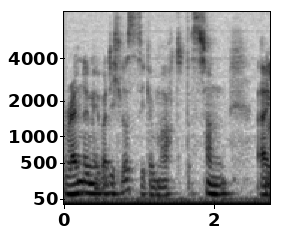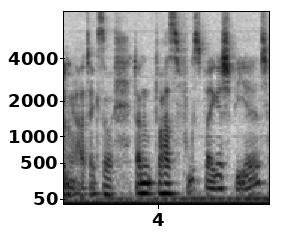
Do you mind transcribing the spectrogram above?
random über dich lustig gemacht. Das ist schon eigenartig. So, dann, du hast Fußball gespielt.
